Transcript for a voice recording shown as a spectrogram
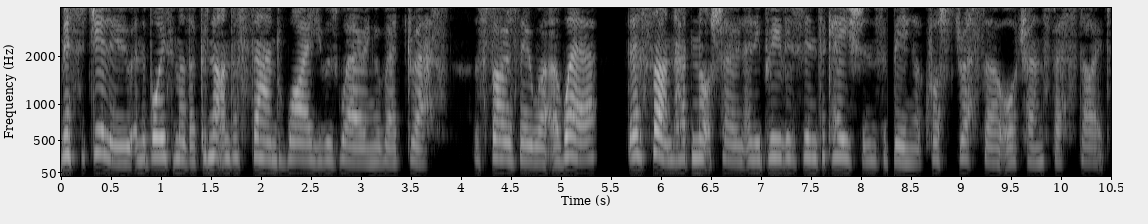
Mr. Jilu and the boy's mother could not understand why he was wearing a red dress, as far as they were aware, their son had not shown any previous indications of being a cross-dresser or transvestite,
